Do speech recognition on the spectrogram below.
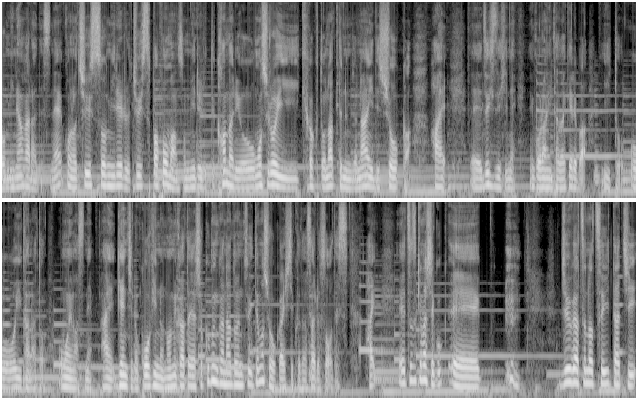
を見ながらですねこの抽出を見れる抽出パフォーマンスを見れるってかなり面白い企画となってるんじゃないでしょうか。はい、えー、ぜひぜひねご覧いただければいいといいかなと思いますね。はい。現地のコーヒーの飲み方や食文化などについても紹介してくださるそうです。はい、えー、続きまして、えー 10月の1日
